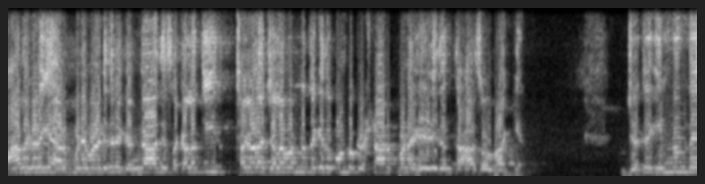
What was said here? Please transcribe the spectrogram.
ಪಾದಗಳಿಗೆ ಅರ್ಪಣೆ ಮಾಡಿದರೆ ಗಂಗಾದಿ ಸಕಲ ತೀರ್ಥಗಳ ಜಲವನ್ನು ತೆಗೆದುಕೊಂಡು ಕೃಷ್ಣಾರ್ಪಣೆ ಹೇಳಿದಂತಹ ಸೌಭಾಗ್ಯ. ಜೊತೆಗೆ ಇನ್ನೊಂದೇ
